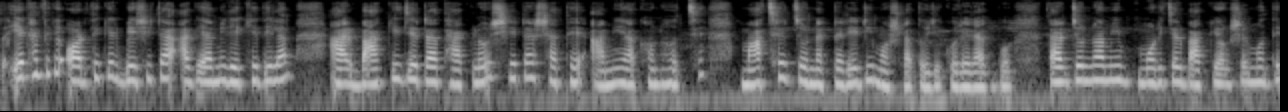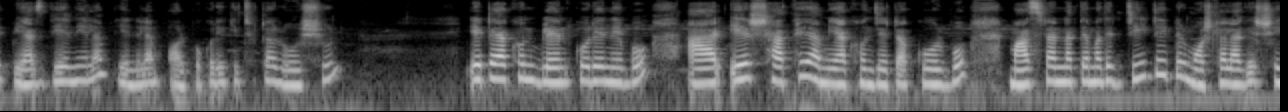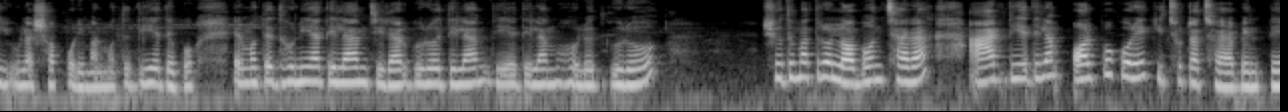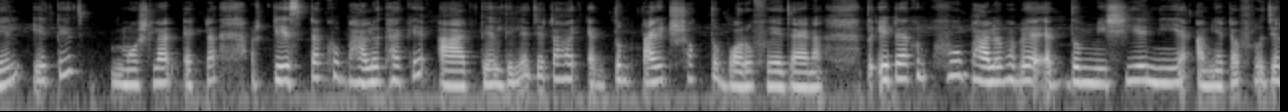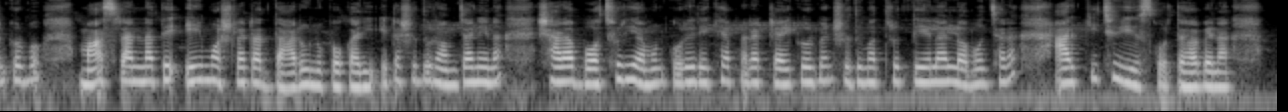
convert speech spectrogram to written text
তো এখান থেকে অর্ধেকের বেশিটা আগে আমি রেখে দিলাম। আর বাকি যেটা থাকল সেটার সাথে আমি এখন হচ্ছে মাছের জন্য একটা রেডি মশলা তৈরি করে রাখব। তার জন্য আমি মরিচের বাকি অংশের মধ্যে পেঁয়াজ দিয়ে নিলাম দিয়ে নিলাম অল্প করে কিছুটা রসুন। এটা এখন ব্লেন্ড করে নেব। আর এর সাথে আমি এখন যেটা করব, মাছ রান্নাতে আমাদের যেই টাইপের মশলা লাগে সেইগুলো সব পরিমাণ মতো দিয়ে দেব। এর মধ্যে ধনিয়া দিলাম, জিরার গুঁড়ো দিলাম, দিয়ে দিলাম হলুদ গুঁড়ো। শুধুমাত্র লবণ ছাড়া, আর দিয়ে দিলাম অল্প করে কিছুটা সয়াবিন তেল। এতে মশলার একটা টেস্টটা খুব ভালো থাকে আর তেল দিলে যেটা হয় একদম টাইট শক্ত, বরফ হয়ে যায় না। তো এটা এখন খুব ভালোভাবে একদম মিশিয়ে নিয়ে আমি এটা ফ্রোজেন করব। মাছ রান্নাতে এই মশলাটা দারুণ উপকারী। এটা শুধু রমজানে না, সারা বছরই এমন করে রেখে আপনারা ট্রাই করবেন। শুধুমাত্র তেল আর লবণ ছাড়া আর কিছু ইউজ করতে হবে না।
